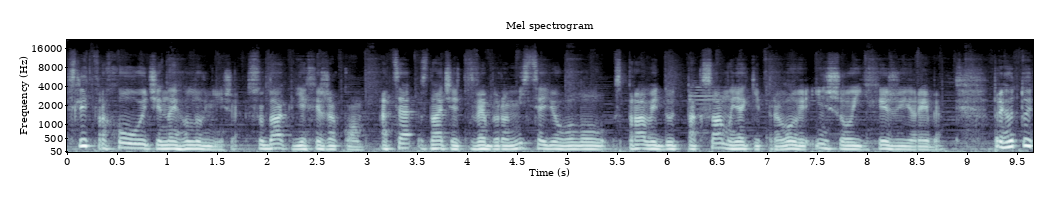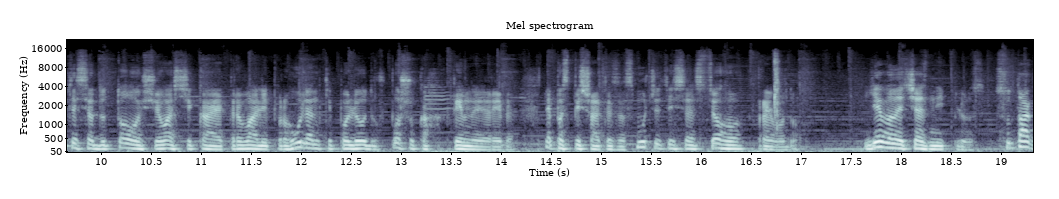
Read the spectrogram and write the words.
Слід враховуючи найголовніше, судак є хижаком, а це значить з вибором місця його лову справи йдуть так само, як і при лові іншої хижої риби. Приготуйтеся до того, що вас чекає тривалі прогулянки по льоду в пошуках активної риби. Не поспішайте засмучитися з цього приводу. Є величезний плюс. Судак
